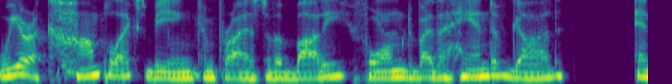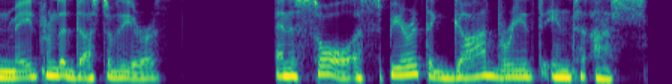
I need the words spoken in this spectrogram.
We are a complex being comprised of a body formed by the hand of God and made from the dust of the earth, and a soul, a spirit that God breathed into us.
